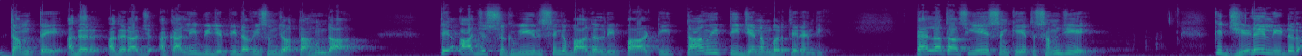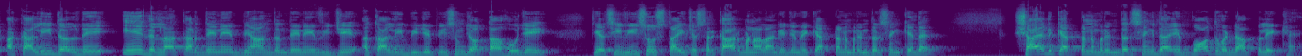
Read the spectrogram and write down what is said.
ਦਮ ਤੇ ਅਗਰ ਅਗਰ ਅੱਜ ਅਕਾਲੀ ਬੀਜੇਪੀ ਦਾ ਵੀ ਸਮਝੌਤਾ ਹੁੰਦਾ ਤੇ ਅੱਜ ਸੁਖਬੀਰ ਸਿੰਘ ਬਾਦਲ ਦੀ ਪਾਰਟੀ ਤਾਂ ਵੀ ਤੀਜੇ ਨੰਬਰ ਤੇ ਰਹਿੰਦੀ। ਪਹਿਲਾਂ ਤਾਂ ਅਸੀਂ ਇਹ ਸੰਕੇਤ ਸਮਝੀਏ ਕਿ ਜਿਹੜੇ ਲੀਡਰ ਅਕਾਲੀ ਦਲ ਦੇ ਇਹ ਗੱਲਾਂ ਕਰਦੇ ਨੇ, ਬਿਆਨ ਦਿੰਦੇ ਨੇ ਵੀ ਜੇ ਅਕਾਲੀ ਬੀਜੇਪੀ ਸਮਝੌਤਾ ਹੋ ਜੇ ਤੇ ਅਸੀਂ 2027 ਚ ਸਰਕਾਰ ਬਣਾ ਲਾਂਗੇ, ਜਿਵੇਂ ਕੈਪਟਨ ਅਮਰਿੰਦਰ ਸਿੰਘ ਕਹਿੰਦਾ ਸ਼ਾਇਦ ਕੈਪਟਨ ਅਮਰਿੰਦਰ ਸਿੰਘ ਦਾ ਇਹ ਬਹੁਤ ਵੱਡਾ ਭੁਲੇਖਾ ਹੈ।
